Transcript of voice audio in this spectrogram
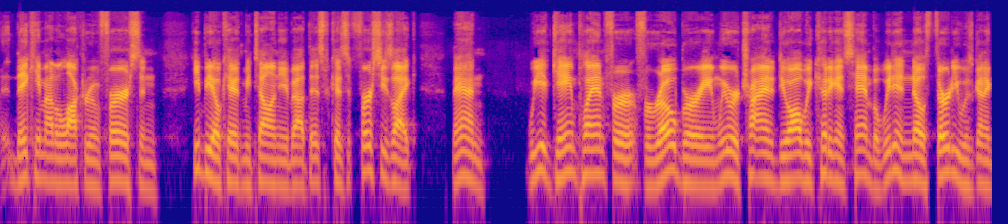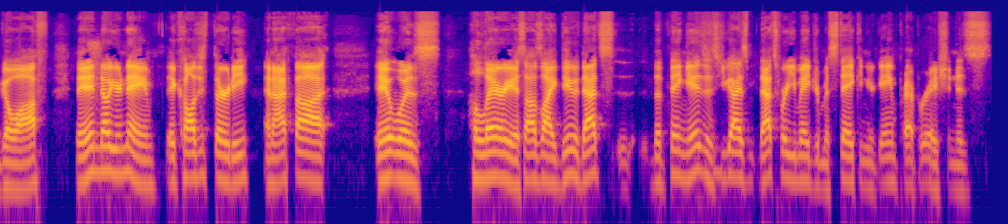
They came out of the locker room first, and he'd be okay with me telling you about this because at first he's like, "Man, we had game plan for for Robury, and we were trying to do all we could against him, but we didn't know 30 was going to go off. They didn't know your name. They called you 30, and I thought it was hilarious. I was like, dude, that's the thing is, is you guys, that's where you made your mistake in your game preparation. Is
